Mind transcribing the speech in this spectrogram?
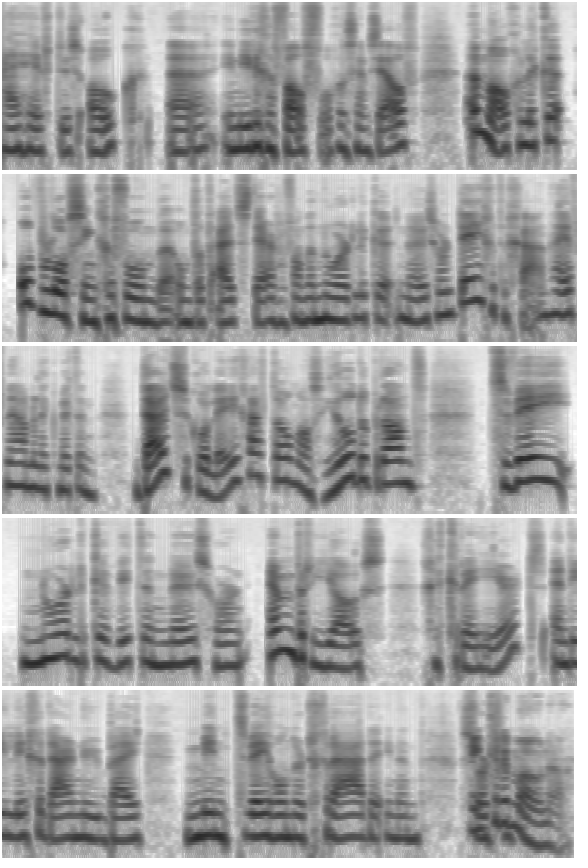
hij heeft dus ook, eh, in ieder geval volgens hemzelf, een mogelijke oplossing gevonden om dat uitsterven van de noordelijke neushoorn tegen te gaan. Hij heeft namelijk met een Duitse collega, Thomas Hildebrand, twee noordelijke witte neushoorn embryo's gecreëerd. En die liggen daar nu bij min 200 graden in een In soort... Cremona.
